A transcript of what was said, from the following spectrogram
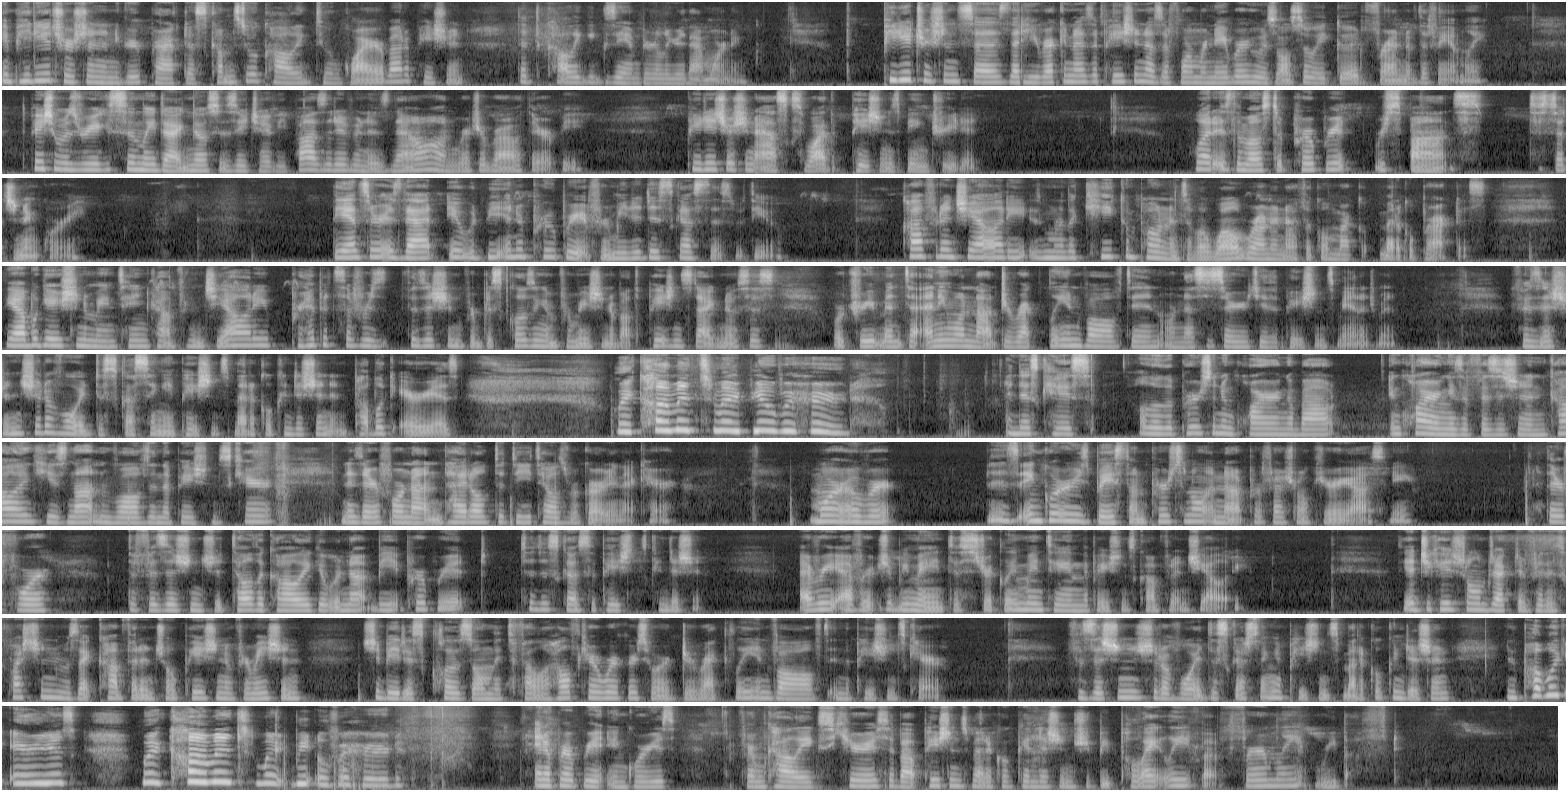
A pediatrician in a group practice comes to a colleague to inquire about a patient that the colleague examined earlier that morning. The pediatrician says that he recognized the patient as a former neighbor who is also a good friend of the family. The patient was recently diagnosed as HIV positive and is now on retroviral therapy. The pediatrician asks why the patient is being treated. What is the most appropriate response to such an inquiry? The answer is that it would be inappropriate for me to discuss this with you. Confidentiality is one of the key components of a well run and ethical medical practice. The obligation to maintain confidentiality prohibits the physician from disclosing information about the patient's diagnosis or treatment to anyone not directly involved in or necessary to the patient's management. Physicians should avoid discussing a patient's medical condition in public areas where comments might be overheard. In this case, although the person inquiring about inquiring is a physician and colleague, he is not involved in the patient's care and is therefore not entitled to details regarding that care. Moreover, his inquiry is based on personal and not professional curiosity. Therefore, the physician should tell the colleague it would not be appropriate to discuss the patient's condition. Every effort should be made to strictly maintain the patient's confidentiality. The educational objective for this question was that confidential patient information should be disclosed only to fellow healthcare workers who are directly involved in the patient's care. Physicians should avoid discussing a patient's medical condition in public areas where comments might be overheard. Inappropriate inquiries from colleagues curious about patients' medical condition should be politely but firmly rebuffed.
